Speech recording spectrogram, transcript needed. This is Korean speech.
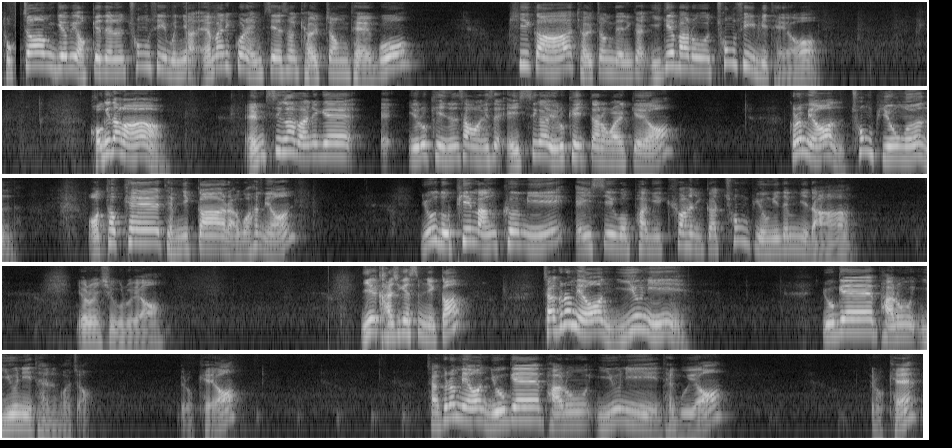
독점 기업이 얻게 되는 총수입은요. MR 이꼴 MC에서 결정되고 P가 결정되니까 이게 바로 총수입이 돼요. 거기다가 MC가 만약에 이렇게 있는 상황에서 AC가 이렇게 있다고 할게요. 그러면 총 비용은 어떻게 됩니까? 라고 하면 요 높이만큼이 AC 곱하기 Q 하니까 총 비용이 됩니다. 이런 식으로요. 이해 가시겠습니까? 자 그러면 이윤이 요게 바로 이윤이 되는 거죠. 이렇게요. 자, 그러면 요게 바로 이윤이 되고요. 이렇게.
